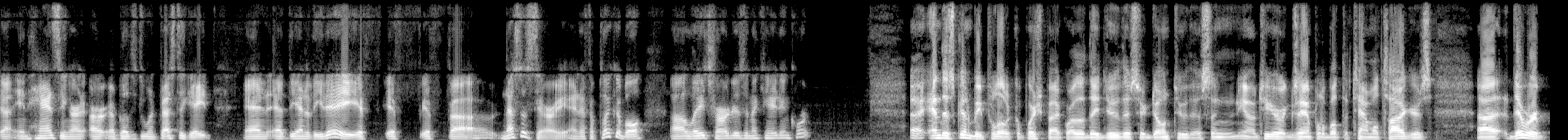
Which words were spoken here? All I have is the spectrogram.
uh, enhancing our, our, ability to investigate. And at the end of the day, if if if uh, necessary and if applicable, uh, lay charges in a Canadian court. Uh, and there's going to be political pushback whether they do this or don't do this. And you know, to your example about the Tamil Tigers, uh, there were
